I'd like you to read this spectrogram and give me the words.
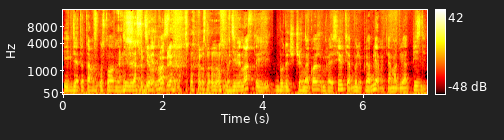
И где-то там, условно, А Сейчас у белых 90 проблемы в основном. в 90-е, будучи чернокожим в России, у тебя были проблемы, тебя могли отпиздить.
